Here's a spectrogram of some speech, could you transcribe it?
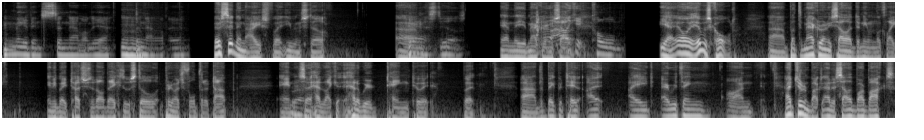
It May have been sitting out all yeah. Mm-hmm. Sitting out all day. It was sitting in ice, but even still. Um, yeah, still. and the macaroni I salad. I like it cold. Yeah, oh, it was cold, uh, but the macaroni salad didn't even look like anybody touched it all day because it was still pretty much full to the top, and so it had like it had a weird tang to it. But uh, the baked potato, I I ate everything on. I had two different boxes. I had a salad bar box,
